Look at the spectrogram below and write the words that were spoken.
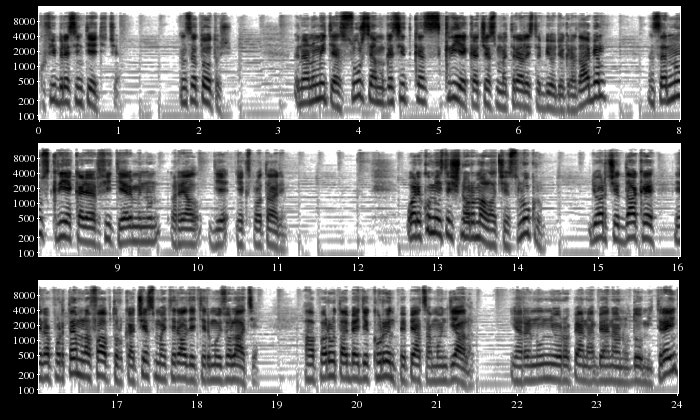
cu fibre sintetice. Însă totuși, în anumite surse am găsit că scrie că acest material este biodegradabil, însă nu scrie care ar fi termenul real de exploatare. Oarecum este și normal acest lucru, deoarece dacă ne raportăm la faptul că acest material de termoizolație a apărut abia de curând pe piața mondială, iar în Uniunea Europeană abia în anul 2003,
